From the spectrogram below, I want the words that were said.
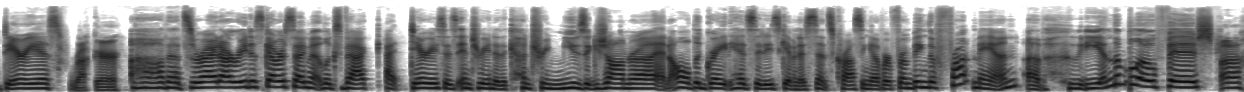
Darius Rucker. Oh, that's right. Our Rediscover segment looks back at Darius's entry into the country music genre and all the great hits that he's given us since crossing over from being the frontman of Hootie and the Blowfish. Ugh.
